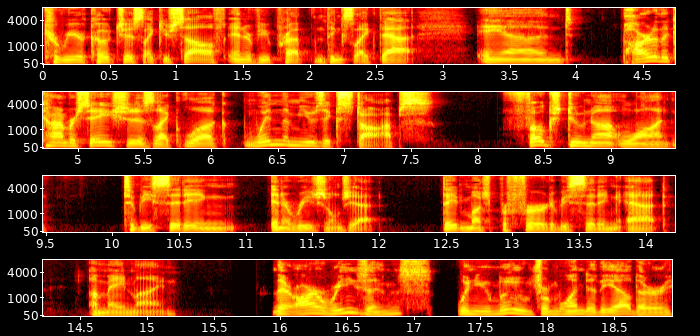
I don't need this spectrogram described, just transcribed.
career coaches like yourself, interview prep, and things like that. And part of the conversation is like, look, when the music stops, folks do not want to be sitting in a regional jet. They'd much prefer to be sitting at a mainline. There are reasons when you move from one to the other,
